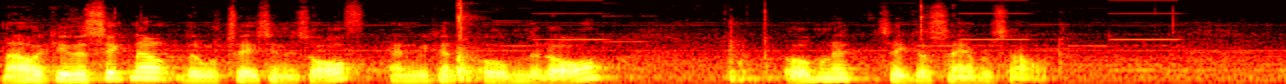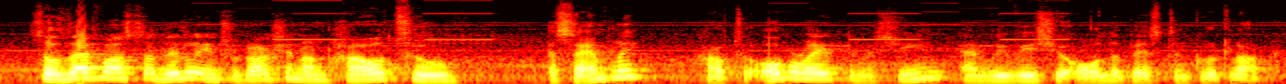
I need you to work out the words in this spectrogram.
Now I give a signal, the rotation is off, and we can open the door, open it, take your samples out. So that was a little introduction on how to assembly, how to operate the machine, and we wish you all the best and good luck.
